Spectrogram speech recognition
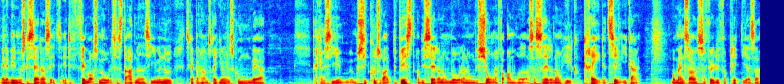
Men at vi måske satte os et, et femårs mål til at starte med at sige, men nu skal Bornholms Regionskommune være, hvad kan man sige, musikkulturelt bevidst, og vi sætter nogle mål og nogle visioner for området, og så sætter nogle helt konkrete ting i gang, hvor man så selvfølgelig forpligter sig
